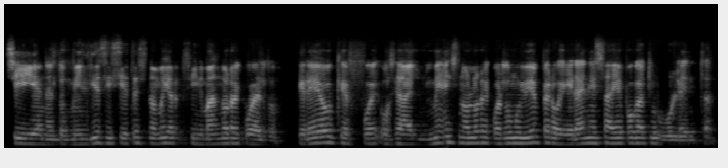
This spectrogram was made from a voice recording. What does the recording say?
Sí, en el 2017, si, no me, si mal no recuerdo. Creo que fue, o sea, el mes no lo recuerdo muy bien, pero era en esa época turbulenta.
